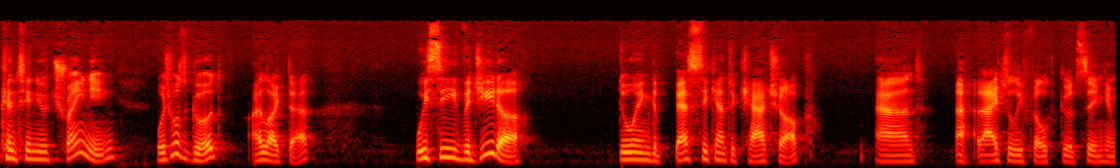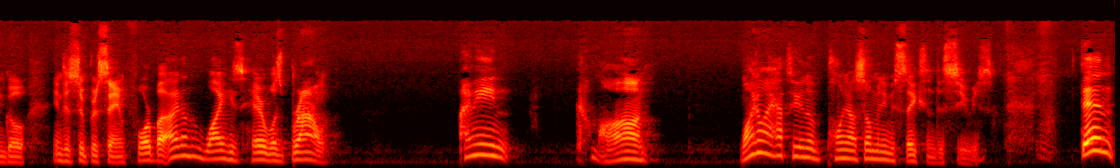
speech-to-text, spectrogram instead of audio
continued training, which was good. I like that. We see Vegeta doing the best he can to catch up, and it actually felt good seeing him go into Super Saiyan 4, but I don't know why his hair was brown. I mean, come on. Why do I have to you know point out so many mistakes in this series? Then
